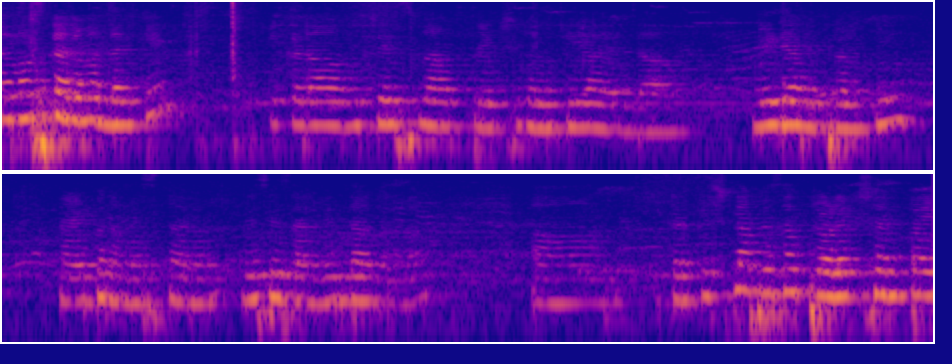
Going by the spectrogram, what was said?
నమస్కారం అందరికీ. ఇక్కడ చేసిన ప్రేక్షకులకి అండ్ మీడియా మిత్రులకి నా యొక్క నమస్కారం. దిస్ ఈజ్ అరవిందా గల్ల ఇక్కడ కృష్ణ ప్రసాద్ ప్రొడక్షన్పై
